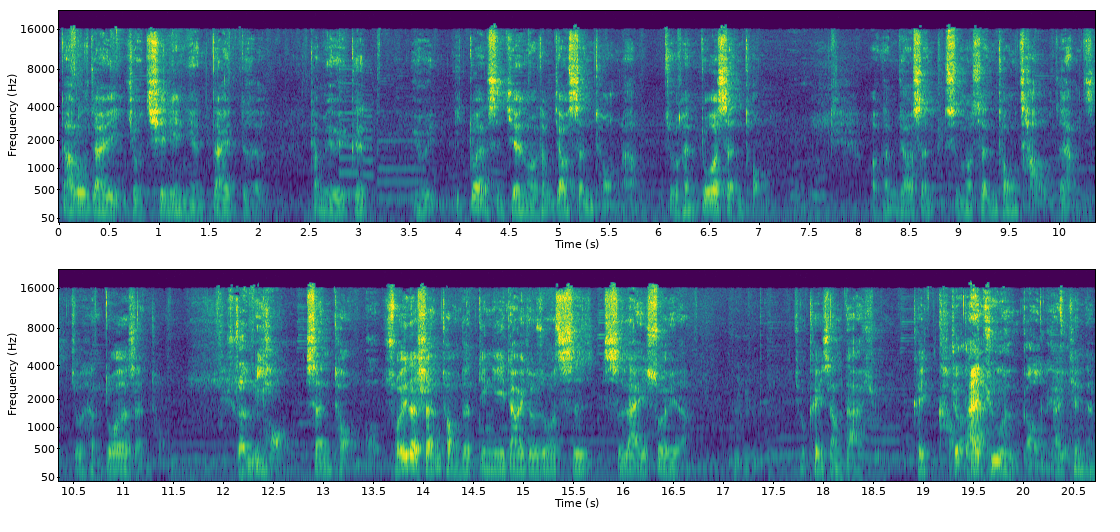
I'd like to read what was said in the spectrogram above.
大陆在一九七零年代的，他们有一个有一段时间哦，他们叫神童啊，就很多神童。哦，他们叫神什么神童草这样子，就很多的神童。神童，神童哦，所谓的神童的定义大概就是说十十来岁啊，嗯，就可以上大学，可以考就 IQ 很高那种。IQ 很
